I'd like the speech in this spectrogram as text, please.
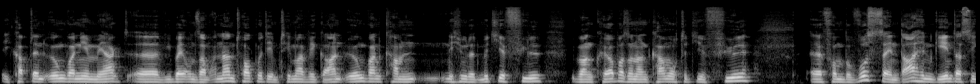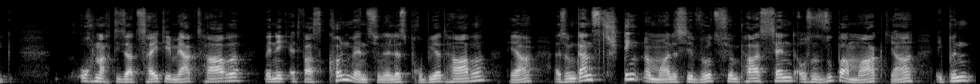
ich habe dann irgendwann gemerkt, äh, wie bei unserem anderen Talk mit dem Thema vegan, irgendwann kam nicht nur das Mitgefühl über den Körper, sondern kam auch das Gefühl äh, vom Bewusstsein dahingehend, dass ich auch nach dieser Zeit gemerkt habe, wenn ich etwas Konventionelles probiert habe, ja, also ein ganz stinknormales Gewürz für ein paar Cent aus dem Supermarkt, ja, ich bin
